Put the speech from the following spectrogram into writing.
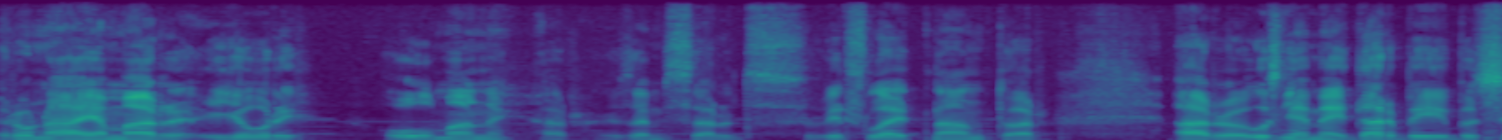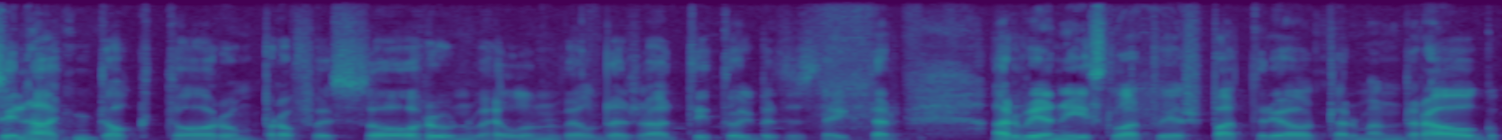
runājam ar Juri Ulmani, ar zemesardzes virsleitnantu, ar, ar uzņēmēju darbības zinātņu doktoru un profesoru un vēl, un vēl dažādi tituļi, bet es teiktu ar, ar vienu īstu latviešu patriotu, ar manu draugu.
